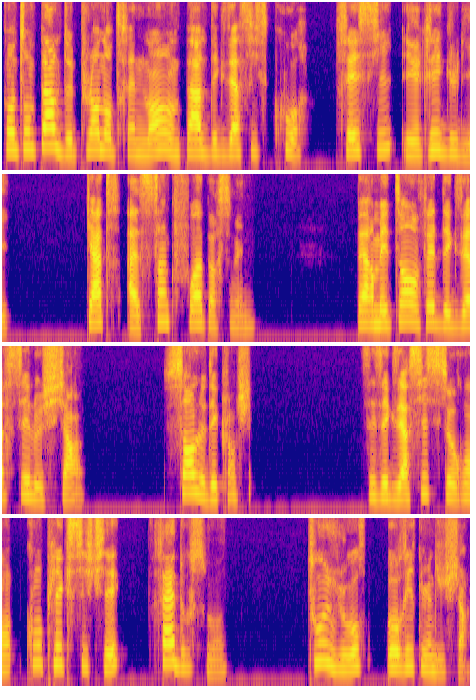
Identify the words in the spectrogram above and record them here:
Quand on parle de plan d'entraînement, on parle d'exercices courts, précis et réguliers, 4 à 5 fois par semaine, permettant en fait d'exercer le chien sans le déclencher. Ces exercices seront complexifiés très doucement, toujours au rythme du chien.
